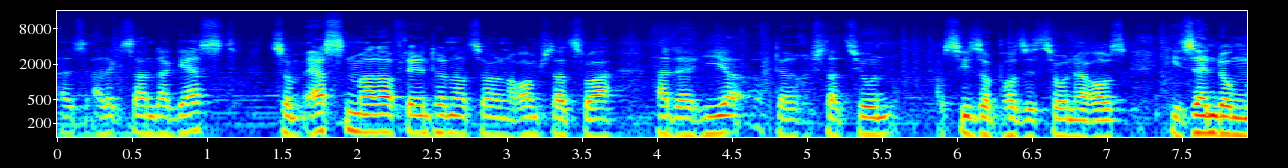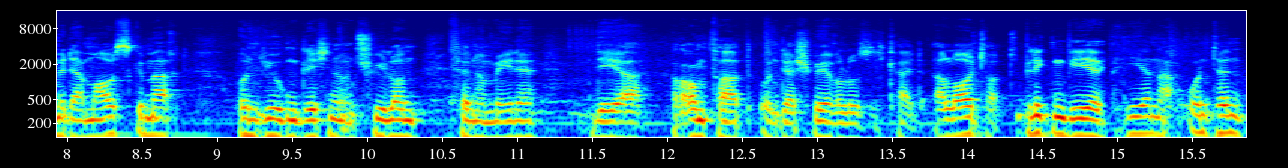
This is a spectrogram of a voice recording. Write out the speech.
als Alexander Gerst zum ersten Mal auf der internationalen Raumstation war, hat er hier auf der Station aus dieser Position heraus die Sendung mit der Maus gemacht und Jugendlichen und Schülern Phänomene der Raumfahrt und der Schwerelosigkeit erläutert. Blicken wir hier nach unten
